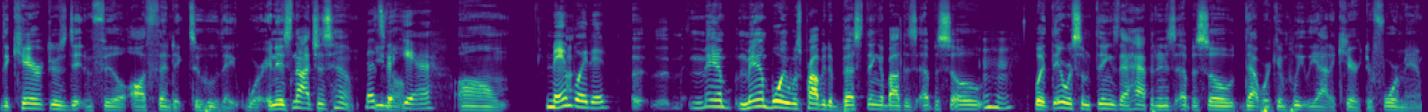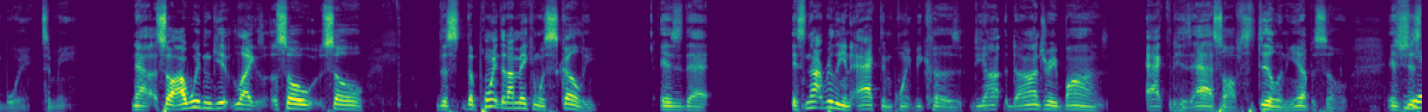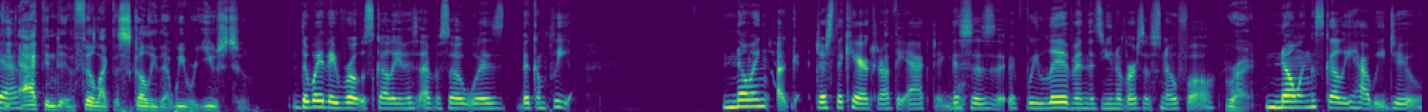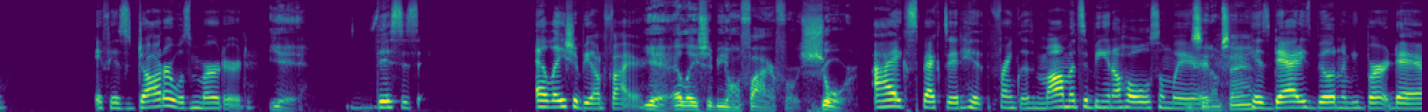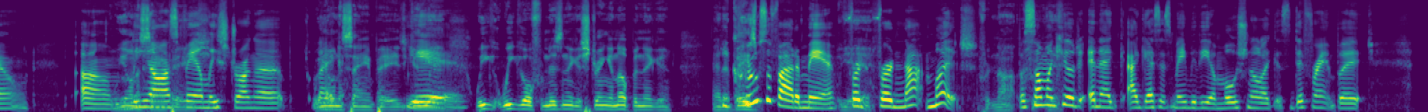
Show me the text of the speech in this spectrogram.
the characters didn't feel authentic to who they were, and it's not just him. That's you know? yeah. Um, Manboy did. man, man, boy was probably the best thing about this episode. Mm-hmm. But there were some things that happened in this episode that were completely out of character for man, boy to me. Now, so I wouldn't give like so so. The the point that I'm making with Scully is that it's not really an acting point because Deon- DeAndre Bonds acted his ass off still in the episode. It's just Yeah. the acting didn't feel like the Scully that we were used to. the way they wrote Scully in this episode was the complete knowing uh, just the character, not the acting. This is if we live in this universe of Snowfall, Right. knowing Scully how we do. If his daughter was murdered, Yeah. this is L.A. should be on fire. Yeah. LA should be on fire for sure. I expected his Franklin's mama to be in a hole somewhere. You see what I'm saying? His daddy's building to be burnt down. Um, We on the same Leon's family strung up. We like on the same page. 'Cause, Yeah. We we go from this nigga stringing up a nigga at he a base crucified a man for Yeah. for not much. for not. But for- someone yeah. killed, and I, I guess it's maybe the emotional, like it's different. But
